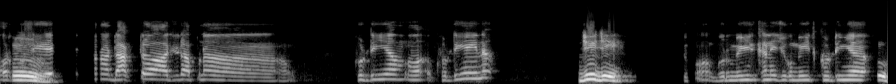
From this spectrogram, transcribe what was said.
ਔਰ। ਤੁਸੀਂ ਆਪਣਾ ਡਾਕਟਰ ਆ ਜਿਹੜਾ ਆਪਣਾ ਖੁੱਡੀਆਂ ਖੁੱਡੀਆਂ ਹੀ ਨਾ? ਜੀ ਜੀ। ਗੁਰਮੀਤ ਖਣੀ ਜਗਮੀਤ ਖੁੱਡੀਆਂ।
